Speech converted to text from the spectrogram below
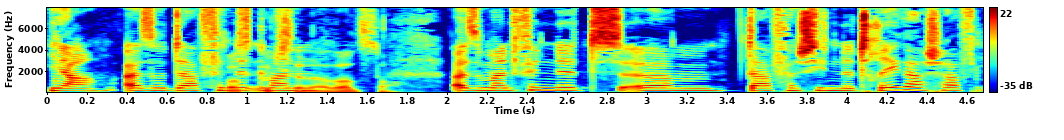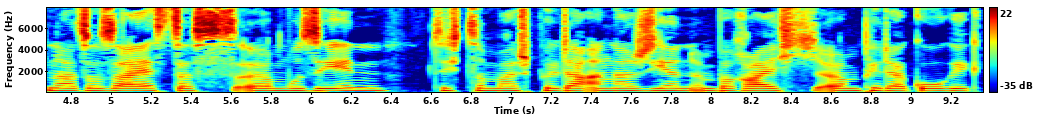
Ja, also da Was findet gibt's denn da man, sonst noch? also man findet ähm, da verschiedene Trägerschaften, also sei es, dass äh, Museen sich zum Beispiel da engagieren im Bereich ähm, Pädagogik,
